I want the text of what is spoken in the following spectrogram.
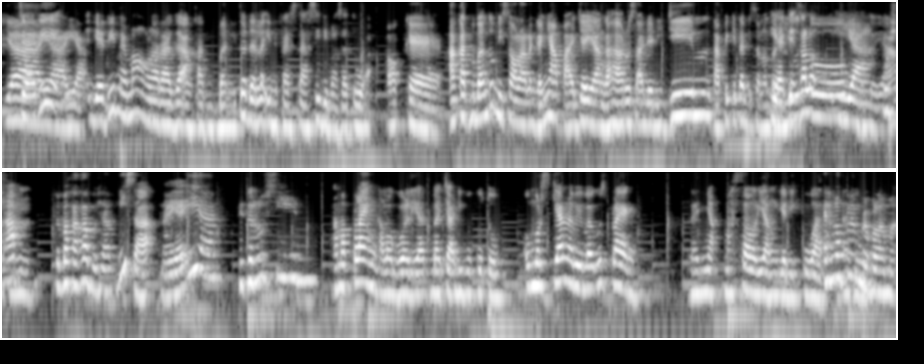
ya, Jadi ya, ya. jadi memang olahraga angkat beban itu adalah investasi di masa tua. Oke, angkat beban tuh bisa olahraganya apa aja ya, nggak harus ada di gym, tapi kita bisa nonton Iya, di jadi YouTube. kalau- iya. gitu ya. Push up. Hmm. Coba kakak push up. Bisa, Nah ya iya, diterusin. sama plank kalau gue lihat baca di buku tuh. Umur sekian lebih bagus plank. Banyak muscle yang jadi kuat. Eh lo plank berapa lama?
